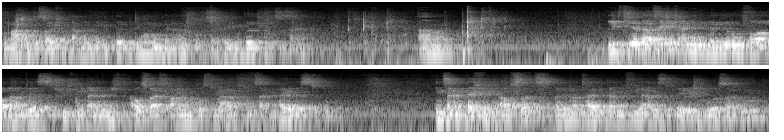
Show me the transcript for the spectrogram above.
vermag unter solchen Rahmenbedingungen den Anspruch zu erheben, wirklich zu sein. Ähm, liegt hier tatsächlich eine Nivellierung vor oder haben wir es schlicht mit einem nicht ausweisbaren Postulat von Seiten Heideggers zu tun? In seinem Technikaufsatz erinnert Heidegger an die vier aristotelischen Ursachen,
